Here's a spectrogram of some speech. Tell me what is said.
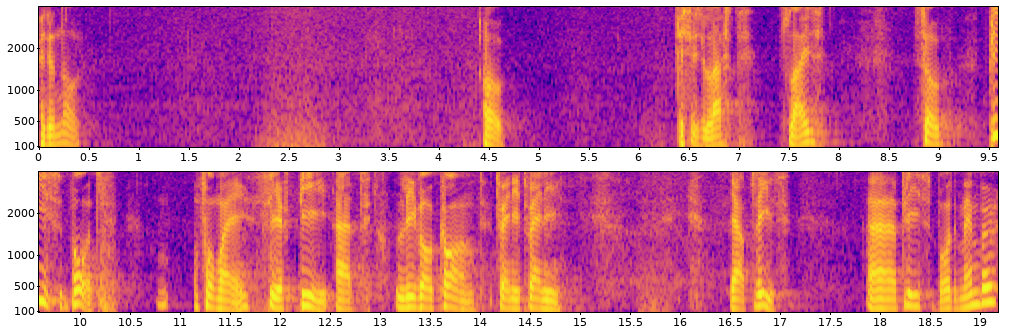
I don't know. Oh, this is the last slide. So please vote for my CFP at LibOCon 2020. Yeah, please. Uh, please, board member.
